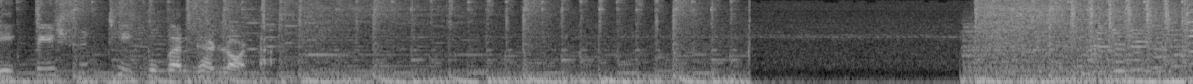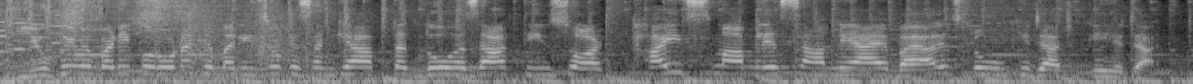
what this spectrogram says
एक पेशेंट ठीक होकर घर लौटा। यूपी में बड़ी कोरोना के मरीजों की संख्या अब तक 2,328 मामले सामने आए बयालीस लोगों की जा चुकी है जान।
